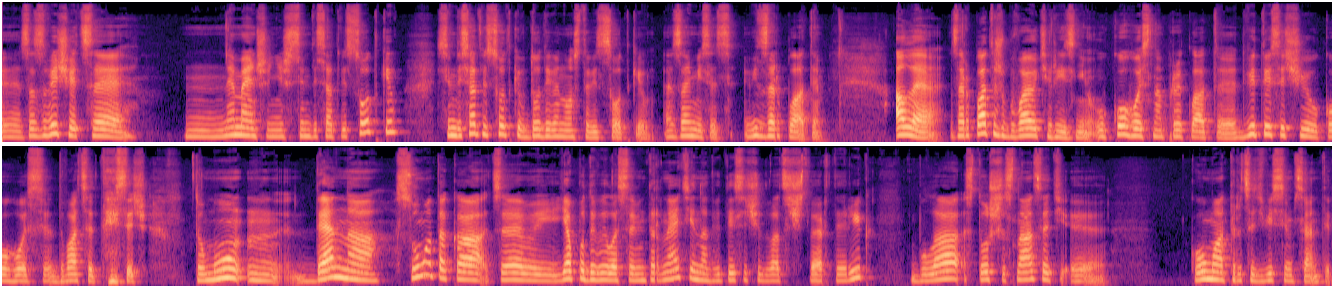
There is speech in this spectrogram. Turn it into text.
Е, Зазвичай це не менше, ніж 70%, 70% до 90% за місяць від зарплати. Але зарплати ж бувають різні. У когось, наприклад, 2 тисячі, у когось 20 тисяч. Тому денна сума така, це я подивилася в інтернеті на 2024 рік, була 116,38 центів.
